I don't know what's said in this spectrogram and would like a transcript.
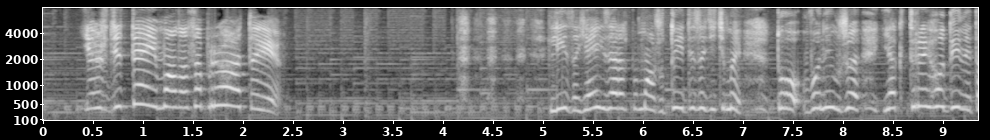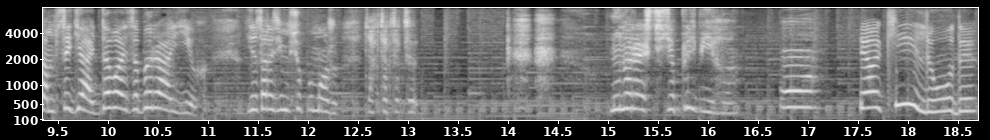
Я ж дітей мала забрати. Ліза, я їх зараз помажу. Ти йди за дітьми, то вони вже як три години там сидять. Давай, забирай їх. Я зараз їм все поможу. Так, так, так, так. Ну, нарешті я прибігла. О, Які люди.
